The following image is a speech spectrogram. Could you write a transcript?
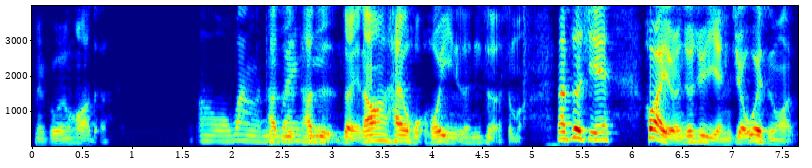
美国文化的。哦，我忘了，他是他是对，然后还有火《火影忍者》什么？那这些后来有人就去研究为什么。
